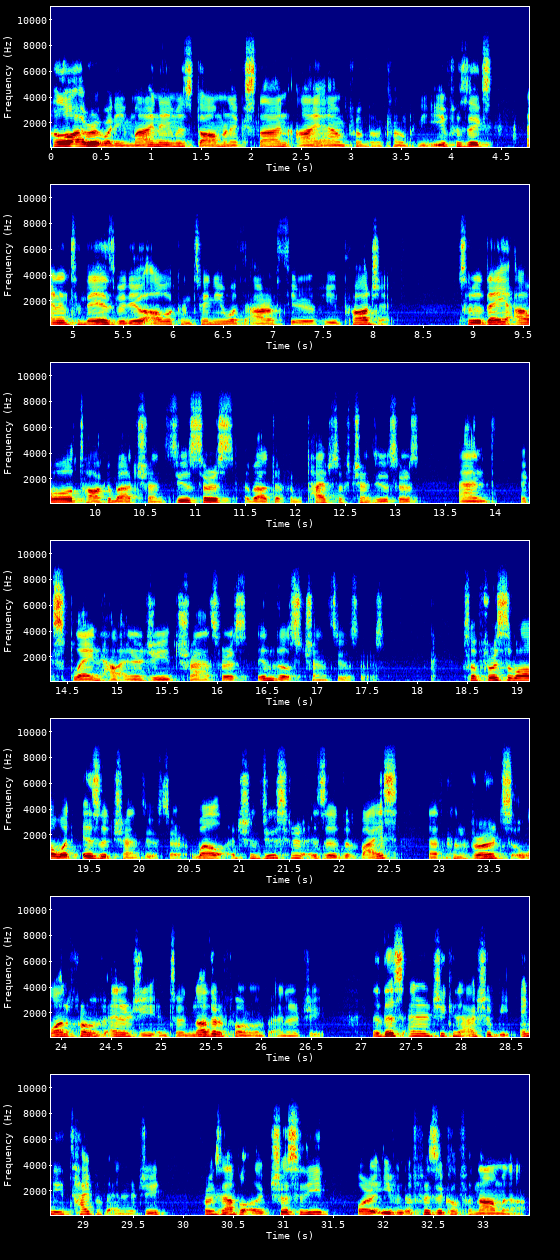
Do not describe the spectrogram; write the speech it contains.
Hello everybody, my name is Dominic Stein. I am from the company ePhysics and in today's video I will continue with our theory heat project. So today I will talk about transducers, about different types of transducers and explain how energy transfers in those transducers. So first of all, what is a transducer? Well, a transducer is a device that converts one form of energy into another form of energy. Now this energy can actually be any type of energy, for example electricity or even a physical phenomena.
